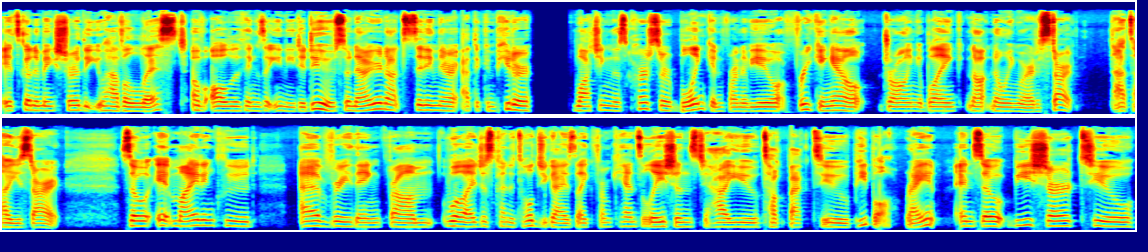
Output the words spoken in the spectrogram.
It's going to make sure that you have a list of all the things that you need to do. So now you're not sitting there at the computer watching this cursor blink in front of you, freaking out, drawing a blank, not knowing where to start. That's how you start. So it might include everything from, well, I just kind of told you guys, like from cancellations to how you talk back to people, right? And so be sure to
